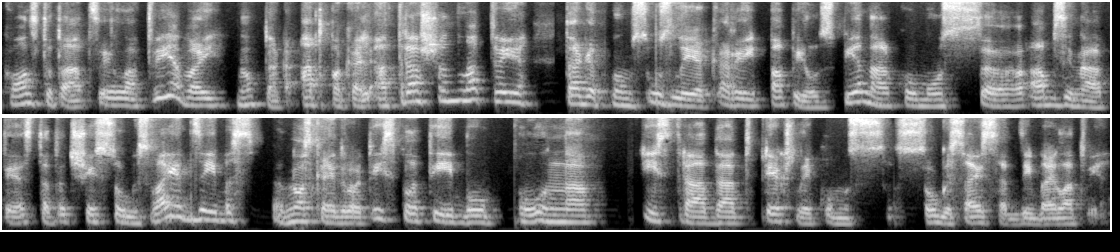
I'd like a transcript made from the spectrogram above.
konstatācija Latvijā vai nu, atpakaļ atrašana Latvijā tagad mums uzliek arī papildus pienākumus uh, apzināties šīs sugas vajadzības, noskaidrot izplatību un uh, izstrādāt priekšlikumus sugas aizsardzībai Latvijā.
